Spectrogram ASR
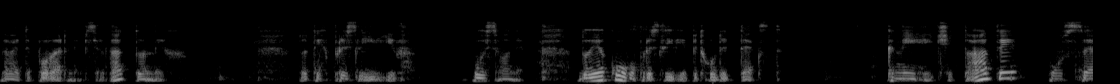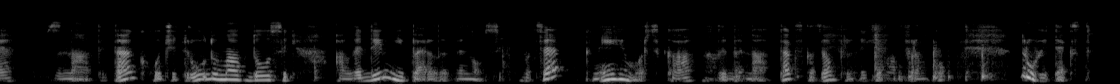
Давайте повернемося так, до них, до тих прислів'їв. Ось вони. До якого прислів'я підходить текст? Книги читати, усе знати. так? Хоч і труду мав досить, але дивні перли виносить, бо це книги морська глибина. Так сказав про них Іван Франко. Другий текст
